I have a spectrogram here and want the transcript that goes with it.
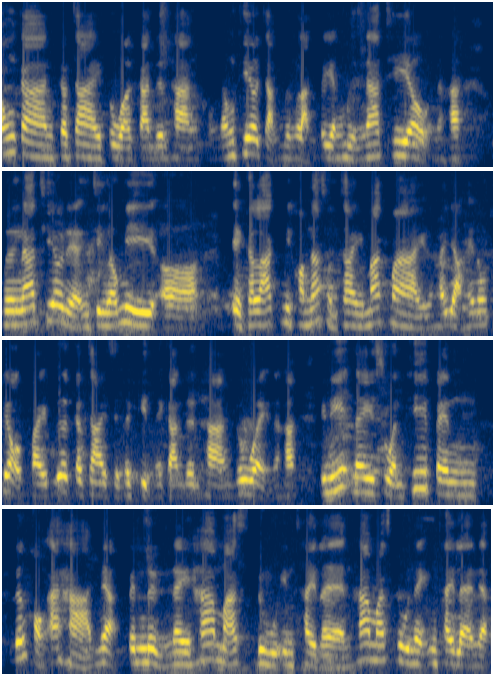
ต้องการกระจายตัวการเดินทางของนักท่องเที่ยวจากเมืองหลักไปยังเมืองน่าเที่ยวนะคะ เมืองน่าเที่ยวเนี่ยจริงๆแล้วมีเอ่อ เอกลักษณ์มีความน่าสนใจมากมายนะคะอยากให้นักท่องเที่ยวออกไปเพื่อกระจายเศรษฐกิจในการเดินทางด้วยนะคะทีนี้ในส่วนที่เป็นเรื่องของอาหารเนี่ยเป็นหนึ่งใน 5 must do in Thailand 5 must do ใน in Thailand เนี่ย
